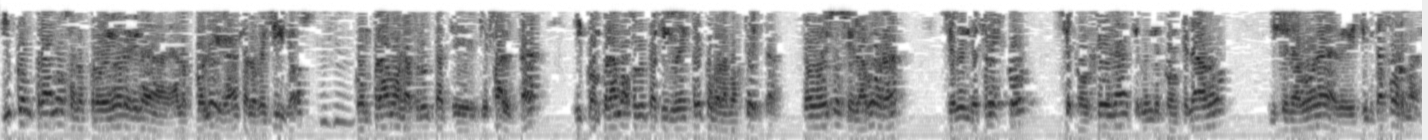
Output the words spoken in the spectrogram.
Y compramos a los proveedores, de la- a los colegas, a los vecinos, compramos la fruta que, que falta y compramos fruta silvestre como la mosqueta. Todo eso se elabora, se vende fresco, se congela, se vende congelado y se elabora de distintas formas.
